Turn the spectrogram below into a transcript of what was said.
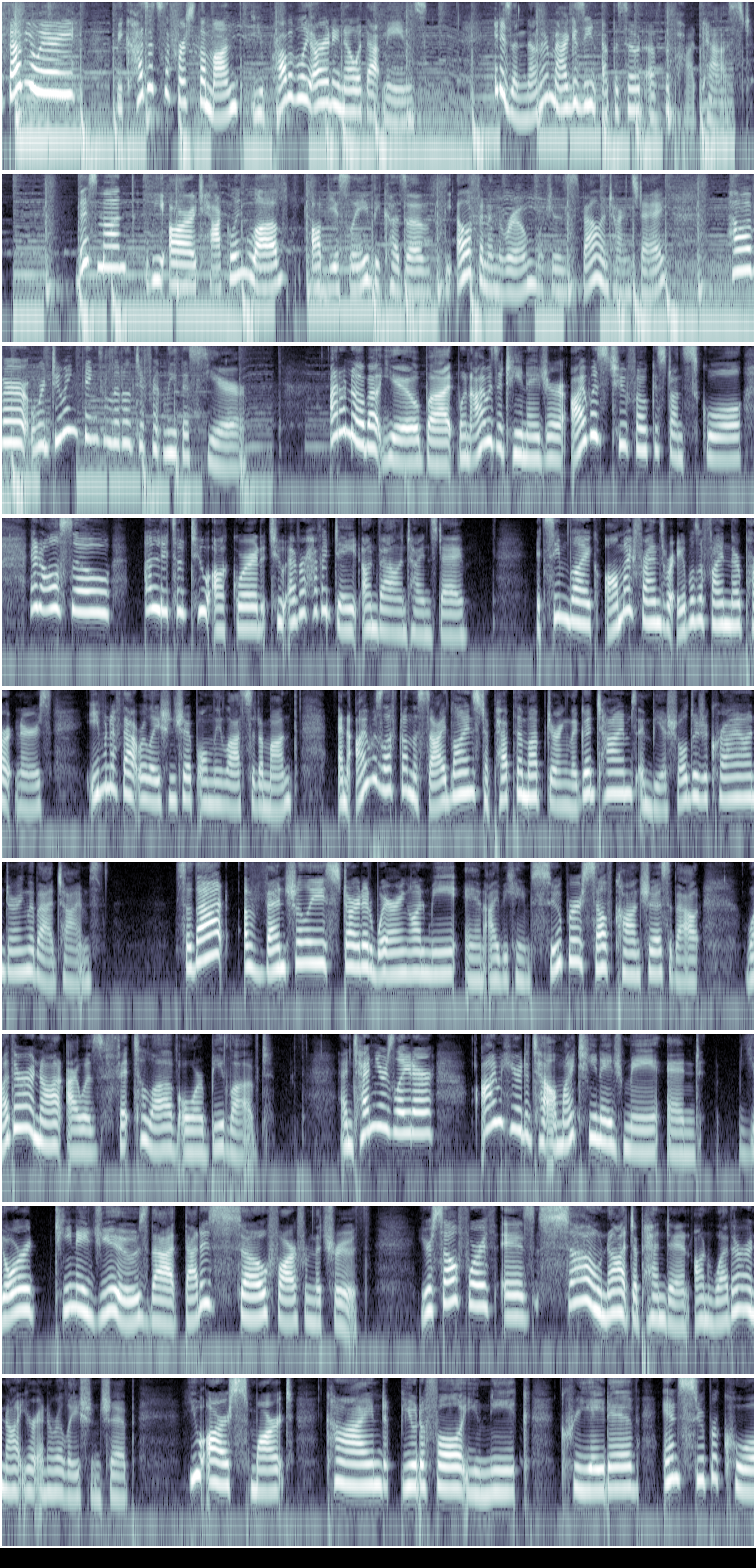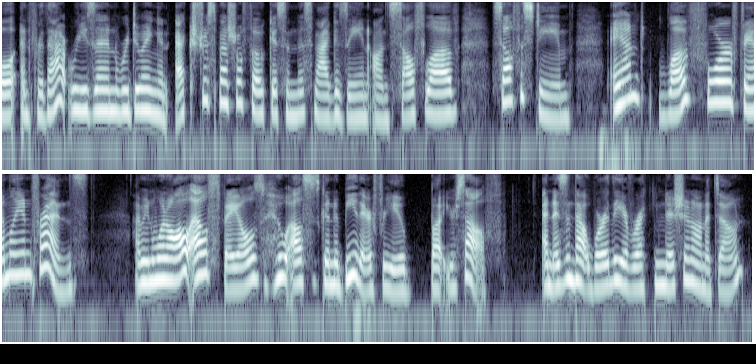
February! Because it's the first of the month, you probably already know what that means. It is another magazine episode of the podcast. This month, we are tackling love, obviously, because of the elephant in the room, which is Valentine's Day. However, we're doing things a little differently this year. I don't know about you, but when I was a teenager, I was too focused on school and also a little too awkward to ever have a date on Valentine's Day. It seemed like all my friends were able to find their partners, even if that relationship only lasted a month, and I was left on the sidelines to pep them up during the good times and be a shoulder to cry on during the bad times. So that eventually started wearing on me, and I became super self conscious about whether or not I was fit to love or be loved. And 10 years later, I'm here to tell my teenage me and your teenage yous that that is so far from the truth. Your self worth is so not dependent on whether or not you're in a relationship. You are smart, kind, beautiful, unique, creative, and super cool, and for that reason, we're doing an extra special focus in this magazine on self love, self esteem, and love for family and friends. I mean, when all else fails, who else is going to be there for you but yourself? And isn't that worthy of recognition on its own?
